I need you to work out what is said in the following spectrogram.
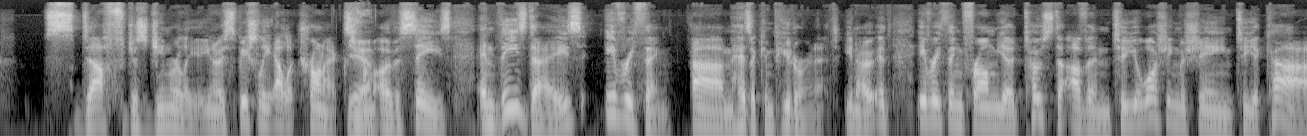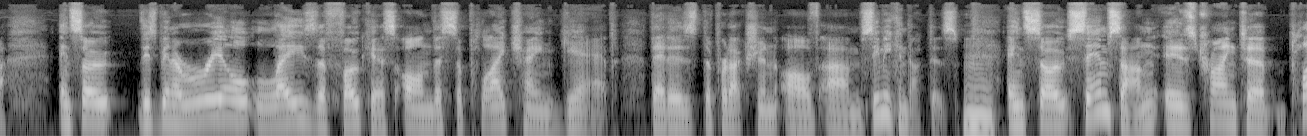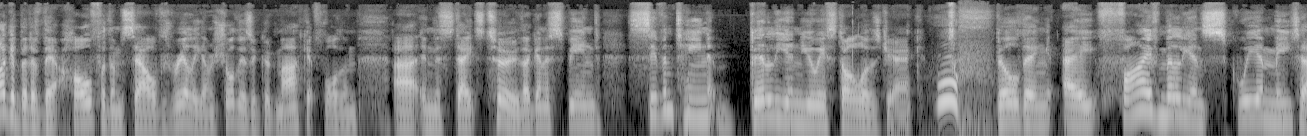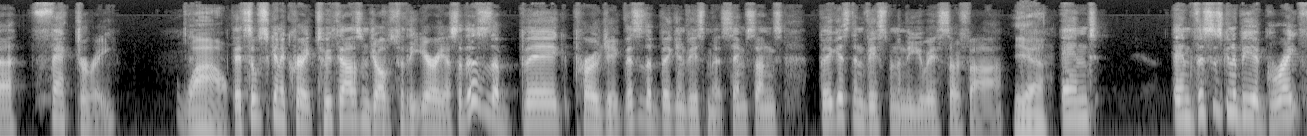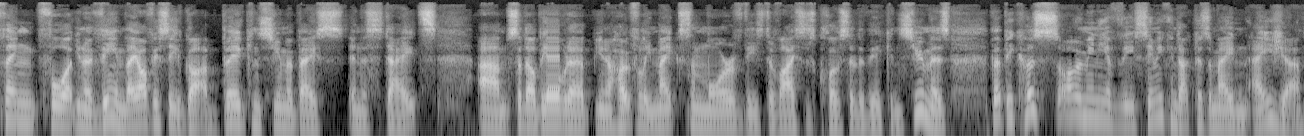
stuff just generally, you know, especially electronics Yeah. from overseas. And these days, everything um, has a computer in it. You know, it, everything from your toaster oven to your washing machine to your car. And so there's been a real laser focus on the supply chain gap that is the production of um, semiconductors. And so Samsung is trying to plug a bit of that hole for themselves, really. I'm sure there's a good market for them uh, in the States too. They're going to spend 17 billion US dollars, Jack, building a 5 million square meter factory Wow. that's also going to create 2,000 jobs for the area. So this is a big project. This is a big investment. Samsung's biggest investment in the US so far. Yeah. And and this is going to be a great thing for you know them. They obviously have got a big consumer base in the states, um, so they'll be able to you know hopefully make some more of these devices closer to their consumers. But because so many of these semiconductors are made in Asia,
